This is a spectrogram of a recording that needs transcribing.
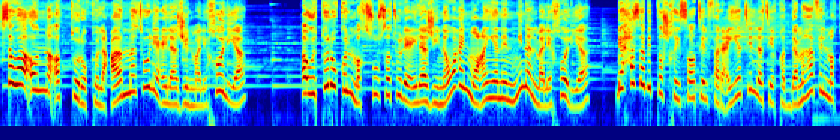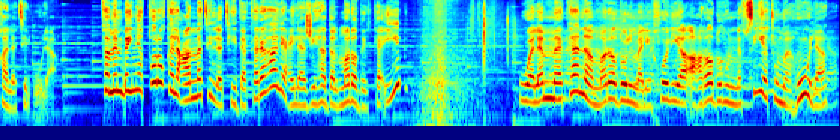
سواء الطرق العامة لعلاج المليخوليا أو الطرق المخصوصة لعلاج نوع معين من المليخوليا بحسب التشخيصات الفرعية التي قدمها في المقالة الأولى. فمن بين الطرق العامة التي ذكرها لعلاج هذا المرض الكئيب ولما كان مرض المليخوليا أعراضه النفسية مهولة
